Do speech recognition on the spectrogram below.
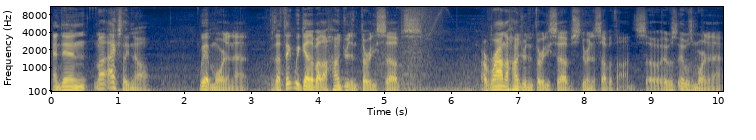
And then well actually no. We had more than that cuz I think we got about 130 subs. Around 130 subs during the subathon. So it was it was more than that.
